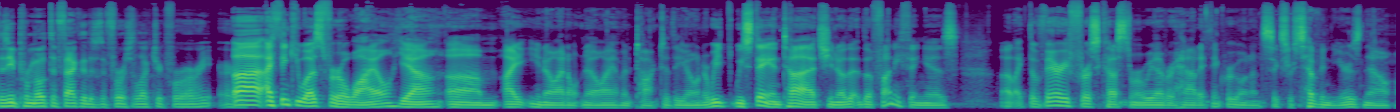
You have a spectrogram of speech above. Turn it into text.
Does he promote the fact that it's the first electric Ferrari? Or? uh, I think he was for a while. Yeah. Um, I you know I don't know. I haven't talked to the owner. We we stay in touch. You know, the, the funny thing is. Uh, like the very first customer we ever had, I think we're going on six or seven years now.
